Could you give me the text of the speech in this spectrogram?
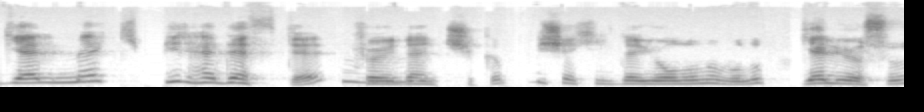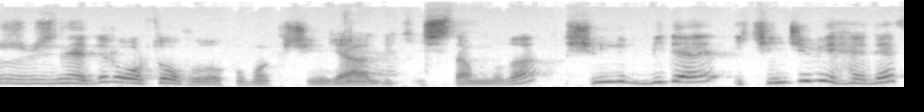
gelmek bir hedefti. Hı hı. Köyden çıkıp bir şekilde yolunu bulup geliyorsunuz. Biz nedir? Ortaokul okumak için geldik Evet. İstanbul'a. Şimdi bir de ikinci bir hedef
